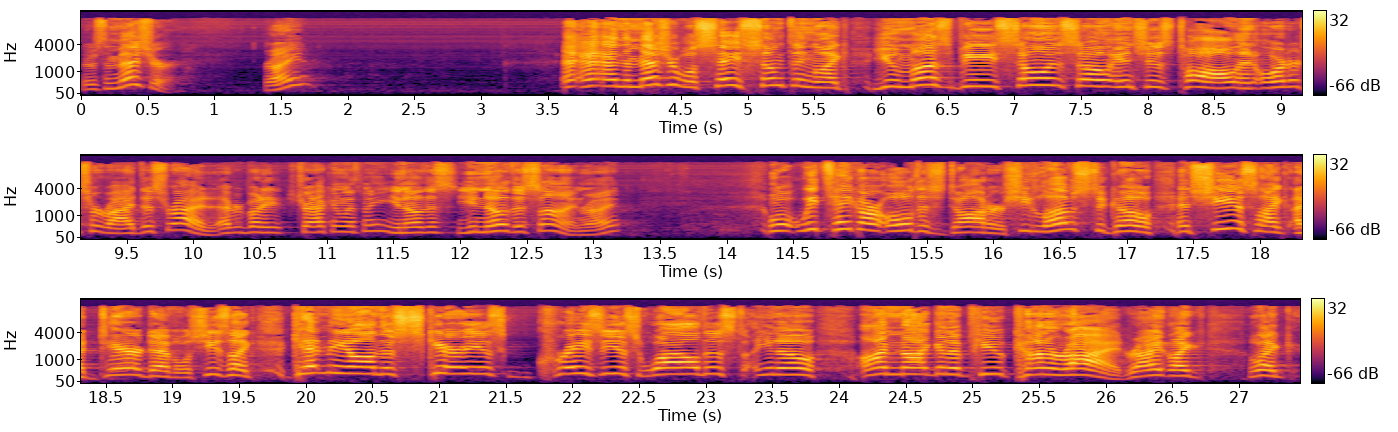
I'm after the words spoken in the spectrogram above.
There's a measure, right? And the measure will say something like, You must be so and so inches tall in order to ride this ride. Everybody tracking with me? You know this, you know the sign, right? Well, we take our oldest daughter. She loves to go, and she is like a daredevil. She's like, Get me on the scariest, craziest, wildest, you know, I'm not going to puke kind of ride, right? Like, like,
